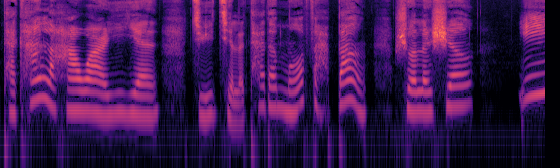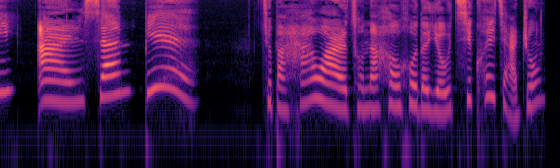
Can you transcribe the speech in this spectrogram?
她看了哈瓦尔一眼，举起了她的魔法棒，说了声“一二三变”，就把哈瓦尔从那厚厚的油漆盔甲中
